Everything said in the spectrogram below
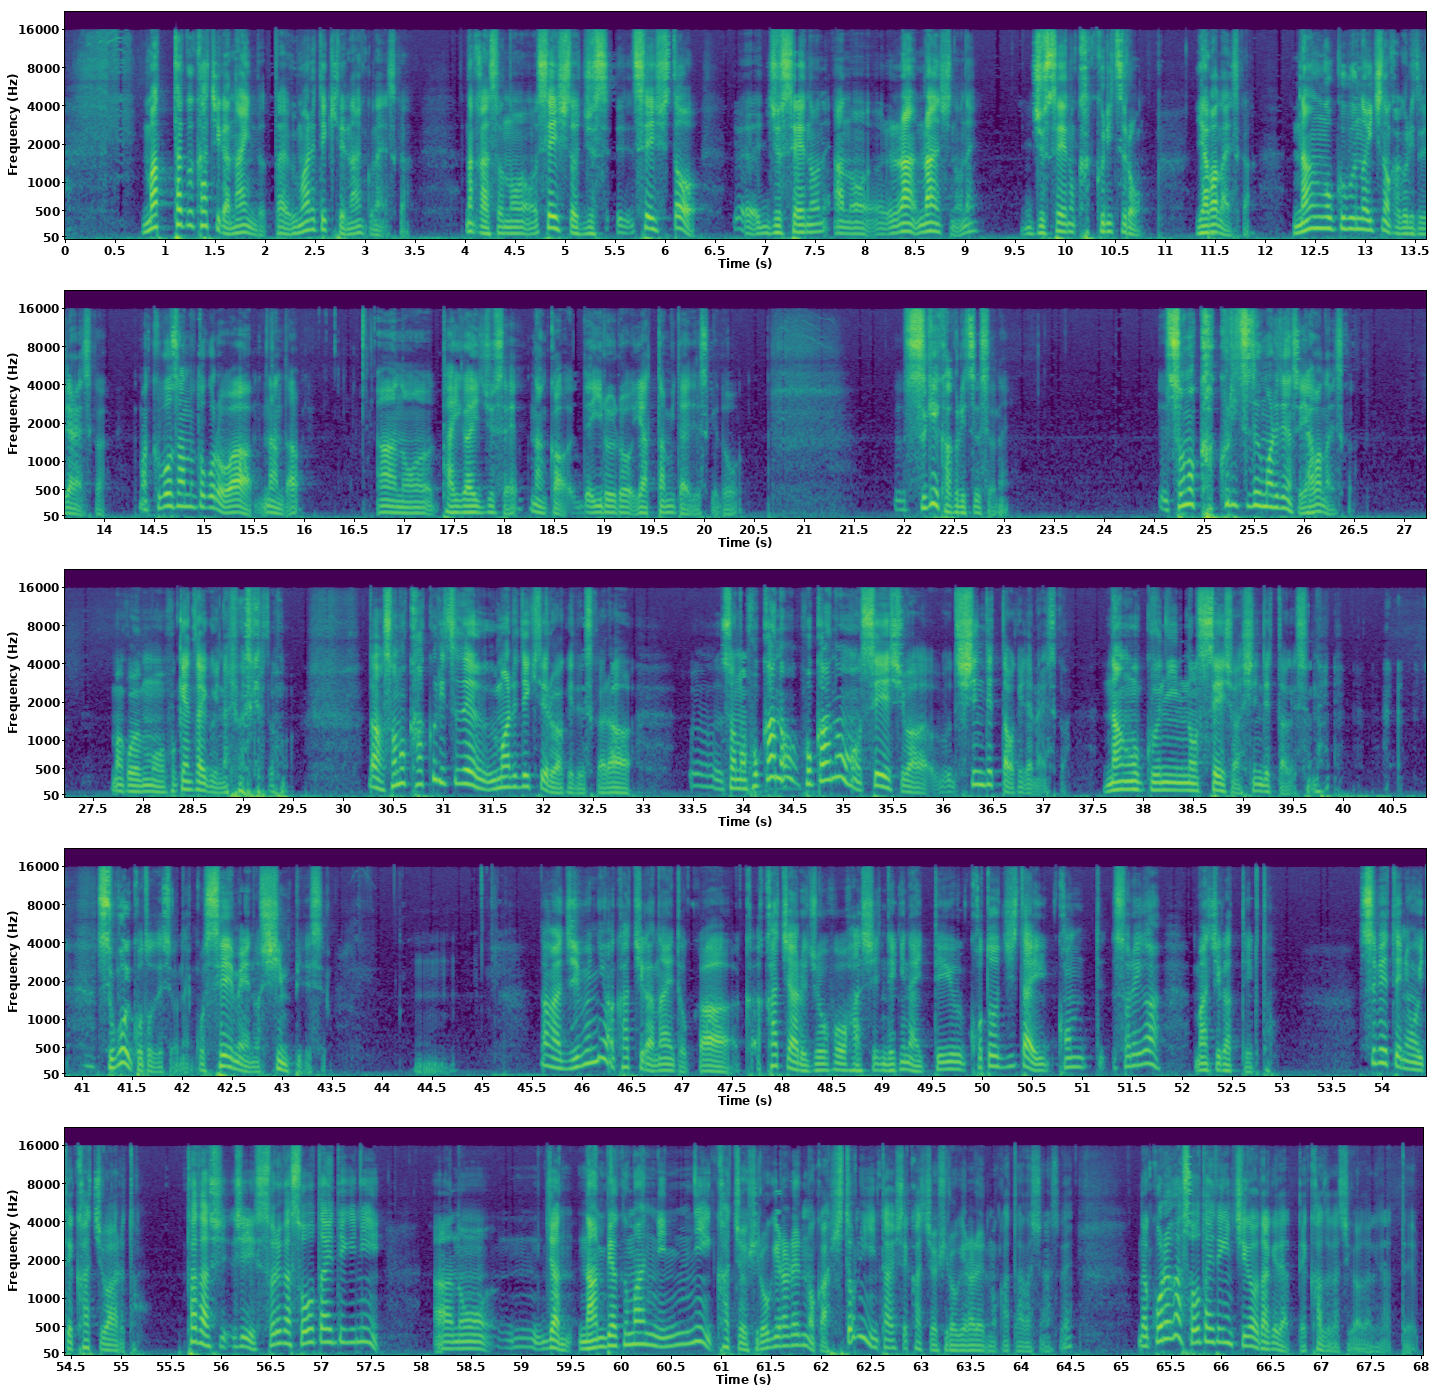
全く価値がないんだったら生まれてきてなくないですか？なんかその精子と受精子と受精のね、あの卵子のね、受精の確率論、やばないですか？何億分の1の確率じゃないですか？まあ、久保さんのところは、なんだ？あの、体外受精？なんかでいろいろやったみたいですけど、すげえ確率ですよね。その確率で生まれてるんですよ。やばないですか？まあこれもう保険体育になりますけど。だからその確率で生まれてきてるわけですから、その他の、他の精子は死んでったわけじゃないですか。何億人の精子は死んでったわけですよね。すごいことですよね。これ生命の神秘ですよ。うん、だから自分には価値がないとか、価値ある情報を発信できないっていうこと自体、それが間違っていると。すべてにおいて価値はあると。ただし、それが相対的に、あの、じゃあ何百万人に価値を広げられるのか、一人に対して価値を広げられるのかって話なんですね。だこれが相対的に違うだけであって、数が違うだけであって。だか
